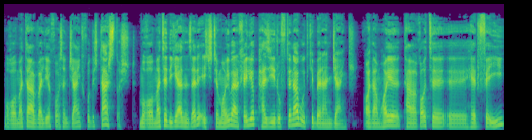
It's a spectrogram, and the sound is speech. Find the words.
مقاومت اولیه خب جنگ خودش ترس داشت. مقاومت دیگه از نظر اجتماعی بر خیلی پذیرفته نبود که برن جنگ. آدم های طبقات حرفه‌ای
